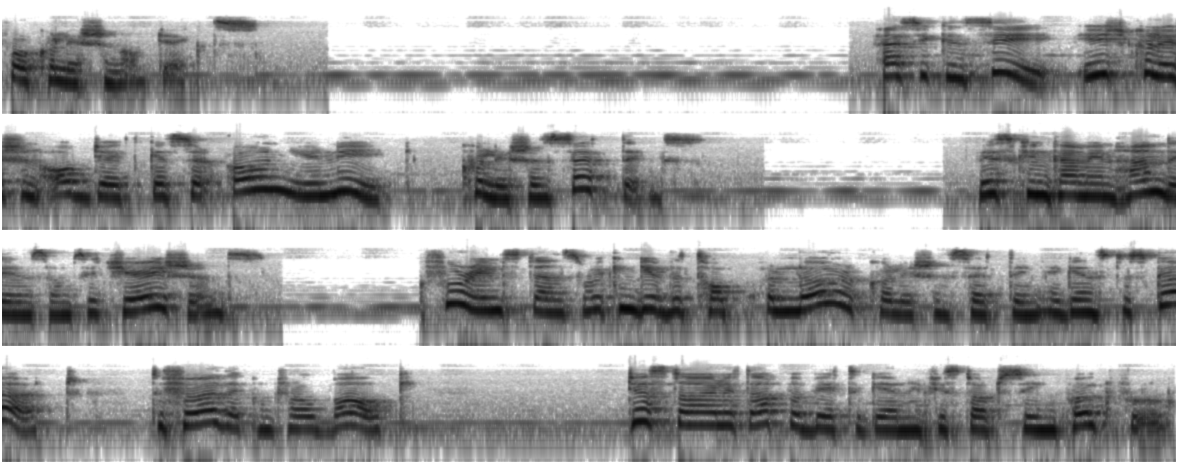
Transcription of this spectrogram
for collision objects. As you can see, each collision object gets their own unique collision settings. This can come in handy in some situations. For instance, we can give the top a lower collision setting against the skirt to further control bulk. Just dial it up a bit again if you start seeing poke through.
